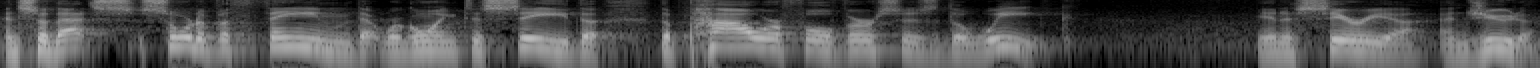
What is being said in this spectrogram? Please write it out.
And so that's sort of a theme that we're going to see the, the powerful versus the weak in Assyria and Judah.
